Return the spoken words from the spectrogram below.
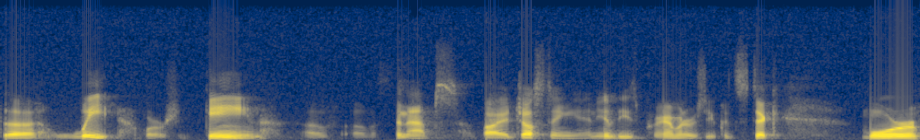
the weight or gain of, of a synapse by adjusting any of these parameters. You could stick more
